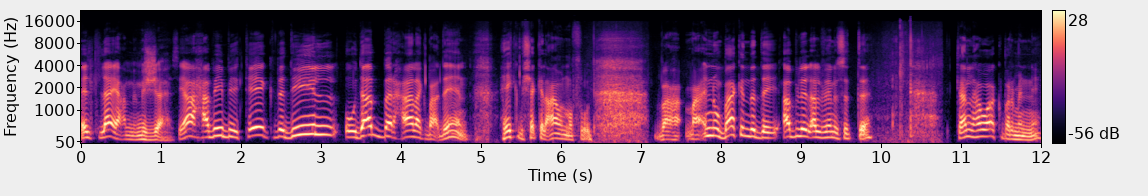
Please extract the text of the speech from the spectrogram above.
قلت لا يا عمي مش جاهز. يا حبيبي take the deal ودبر حالك بعدين. هيك بشكل عام المفروض. مع إنه back in the day قبل ال 2006 كان الهواء أكبر مني.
